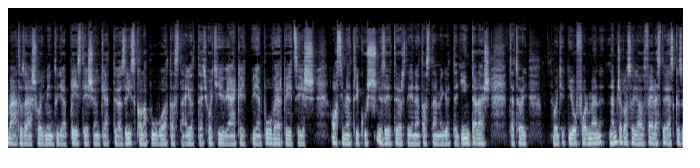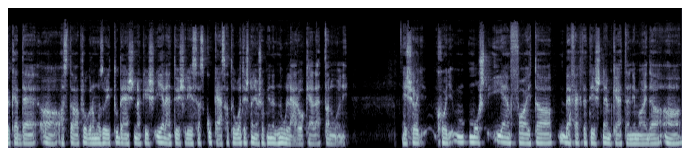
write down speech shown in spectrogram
változás, hogy mint ugye a PlayStation 2 az risk alapú volt, aztán jött egy, hogy hívják, egy ilyen PowerPC-s aszimmetrikus izé történet, aztán meg jött egy Inteles, tehát hogy hogy jóformán nem csak az, hogy a fejlesztő eszközöket, de a, azt a programozói tudásnak is jelentős része az kukázható volt, és nagyon sok mindent nulláról kellett tanulni. És hogy, hogy most ilyenfajta befektetést nem kell tenni majd a, a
